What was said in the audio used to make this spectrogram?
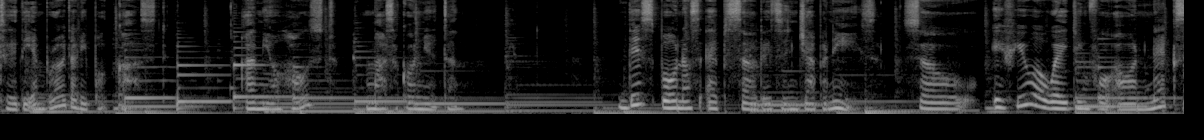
to the Embroidery Podcast. I'm your host, Masako Newton. This bonus episode is in Japanese, so if you are waiting for our next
